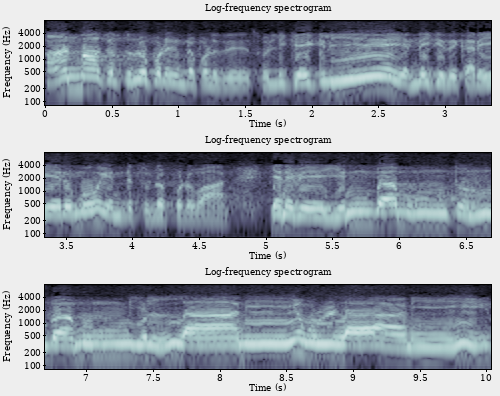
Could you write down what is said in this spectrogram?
ஆன்மாக்கள் துன்பப்படுகின்ற பொழுது சொல்லி கேட்கலையே என்னைக்கு இது கரையேறுமோ என்று துன்பப்படுவான். எனவே இன்பமும் துன்பமும் இல்லானே உள்ளானே.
